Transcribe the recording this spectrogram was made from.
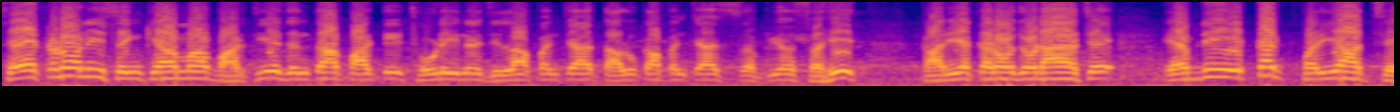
સેંકડોની સંખ્યામાં ભારતીય જનતા પાર્ટી છોડીને જિલ્લા પંચાયત, તાલુકા પંચાયત સભ્યો સહિત કાર્યકરો જોડાયા છે. એમની એક જ ફરિયાદ છે,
